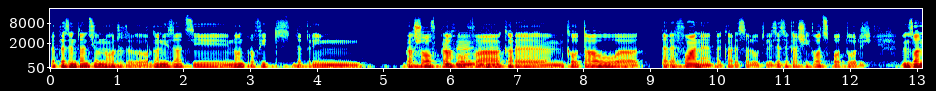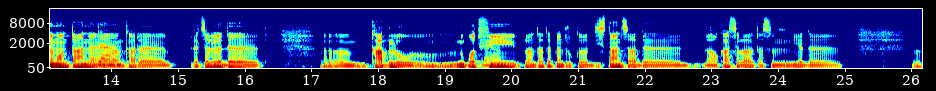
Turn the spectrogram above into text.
reprezentanții unor organizații non-profit de prin Brașov, Prahova, uh-huh, uh-huh. care căutau uh, telefoane pe care să le utilizeze ca și hotspot-uri în zone montane da. în care rețelele de uh, cablu nu pot fi da. plantate pentru că distanța de la o casă la alta sunt, e de uh,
